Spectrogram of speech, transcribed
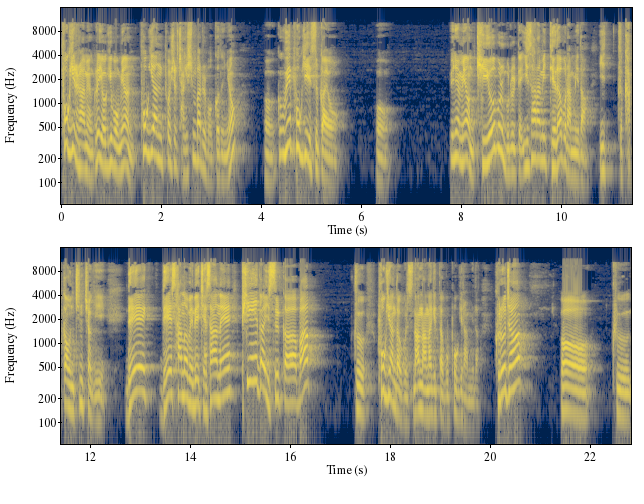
포기를 하면, 그래 여기 보면 포기한 표시로 자기 신발을 벗거든요. 어, 그 왜 포기했을까요? 어, 왜냐하면 기업을 물을 때 이 사람이 대답을 합니다. 이 그 가까운 친척이 내 내 산업에 내 재산에 피해가 있을까 봐 그 포기한다고 그랬어. 난 안 하겠다고 포기를 합니다. 그러자 어 그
